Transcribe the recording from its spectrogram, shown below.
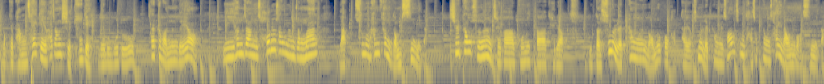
이렇게 방 3개, 화장실 2개 내부 모두 살펴봤는데요. 이 현장이 서류상 면적만 약 21평이 넘습니다. 실평수는 제가 보니까 대략 일단 24평은 넘을 것 같아요. 24평에서 25평 사이 나오는 것 같습니다.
